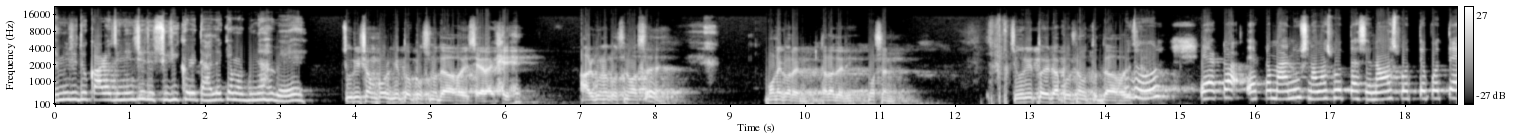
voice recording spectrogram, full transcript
আমি যদি কারও জিনিস যদি চুরি করি তাহলে কি আমার গুনাহ হবে? চুরি সম্পর্কিত প্রশ্ন দেওয়া হয়েছে এর আগে। আর কোনো প্রশ্ন আছে? মনে করেন তাড়াতাড়ি বসেন। চুরি তো এটা প্রশ্ন উত্তর দেওয়া হয়েছে। একটা একটা মানুষ নামাজ পড়তেছে নামাজ পড়তে পড়তে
